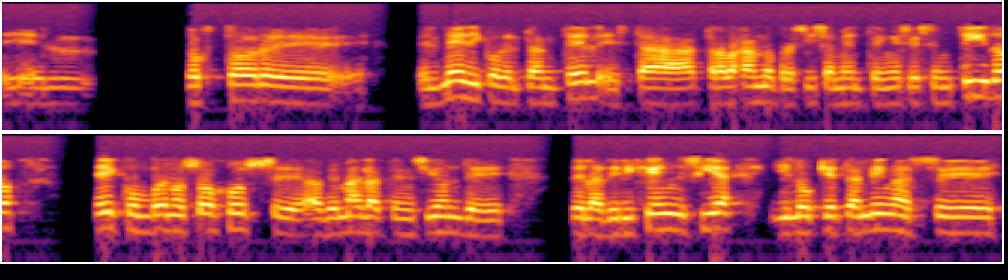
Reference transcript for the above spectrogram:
El doctor, eh, el médico del plantel está trabajando precisamente en ese sentido. Con buenos ojos, eh, además, la atención de, de la dirigencia y lo que también hace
